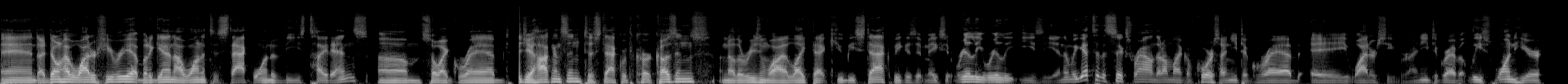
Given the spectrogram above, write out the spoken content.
and I don't have a wide receiver yet, but again, I wanted to stack one of these tight ends. Um, so I grabbed TJ Hockenson to stack with Kirk Cousins. Another reason why I like that QB stack because it makes it really, really easy. And then we get to the sixth round, and I'm like, of course, I need to grab a wide receiver. I need to grab at least one here.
